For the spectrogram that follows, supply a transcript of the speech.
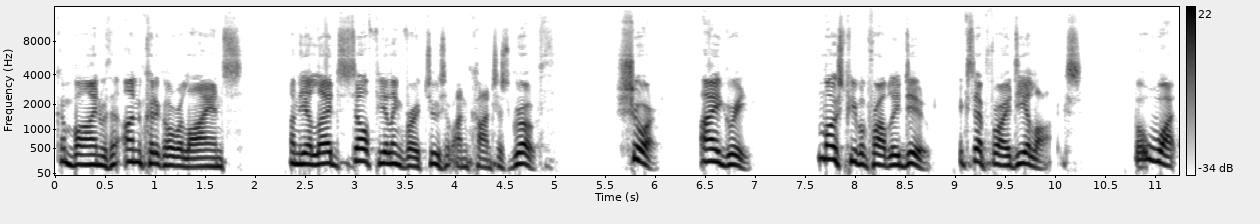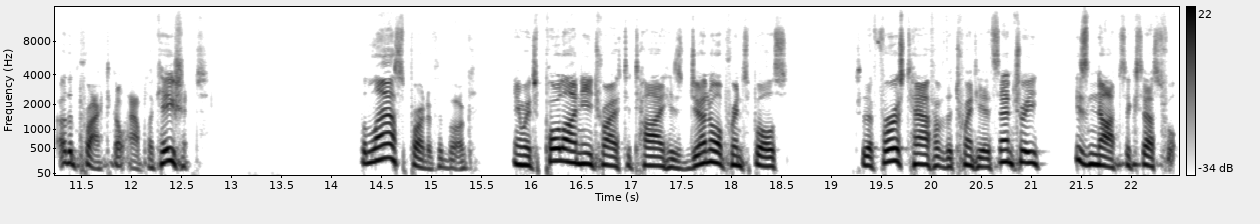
combined with an uncritical reliance on the alleged self healing virtues of unconscious growth. Sure, I agree. Most people probably do, except for ideologues. But what are the practical applications? The last part of the book, in which Polanyi tries to tie his general principles to the first half of the 20th century is not successful.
